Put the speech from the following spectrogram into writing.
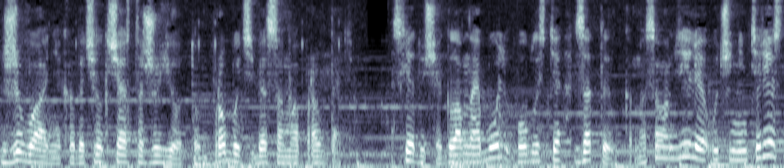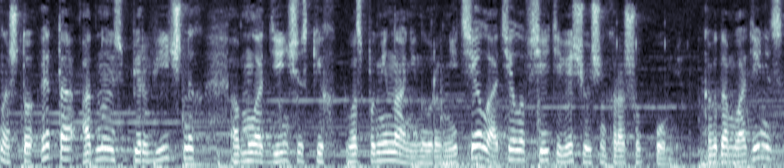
жевание, когда человек часто жует, он пробует себя самооправдать. Следующая головная боль в области затылка. На самом деле очень интересно, что это одно из первичных а, младенческих воспоминаний на уровне тела, а тело все эти вещи очень хорошо помнит. Когда младенец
